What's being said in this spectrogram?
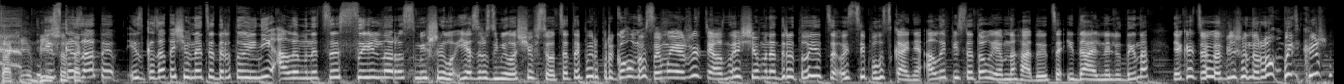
Так, І більше так. сказати, і сказати, що мене це дратує, ні, але мене це сильно розсмішило. І я зрозуміла, що все, це тепер прикол на все моє життя. Знаєш, що мене дратує, це ось ці полоскання. Але після того я вам нагадую, це ідеальна людина, яка цього більше не робить. Кажу,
